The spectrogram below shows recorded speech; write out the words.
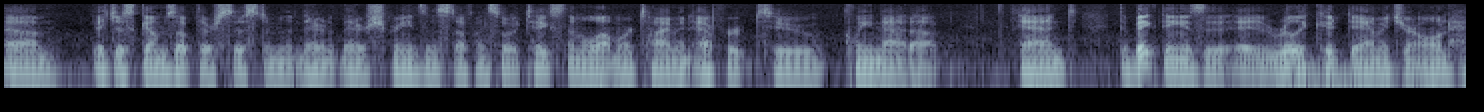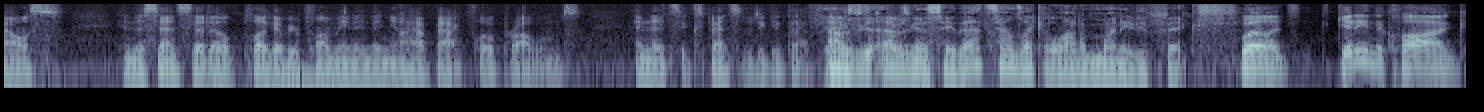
um, it just gums up their system and their their screens and stuff, and so it takes them a lot more time and effort to clean that up. And the big thing is that it really could damage your own house in the sense that it'll plug up your plumbing and then you'll have backflow problems, and it's expensive to get that fixed. I was I was going to say that sounds like a lot of money to fix. Well, it's, getting the clog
